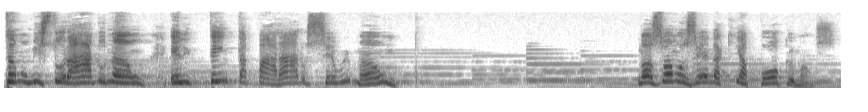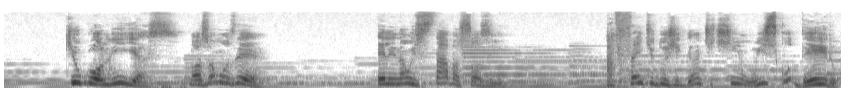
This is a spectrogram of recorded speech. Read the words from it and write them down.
Tamo misturado, não. Ele tenta parar o seu irmão. Nós vamos ver daqui a pouco, irmãos, que o Golias, nós vamos ver, ele não estava sozinho. À frente do gigante tinha um escudeiro.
